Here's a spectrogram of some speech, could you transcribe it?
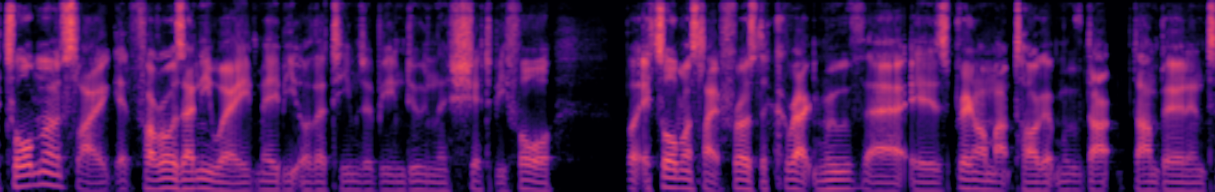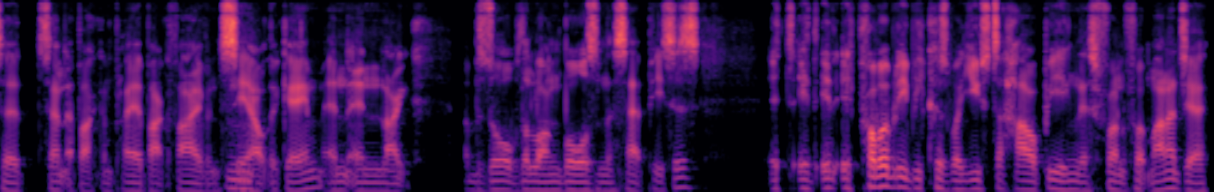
It's almost like it, for us anyway. Maybe other teams have been doing this shit before, but it's almost like for us the correct move there is bring on Matt Targett, move Da- Dan Burn into centre back and play a back five and see mm. out the game and, and like absorb the long balls and the set pieces. It, it it it probably because we're used to Howe being this front foot manager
